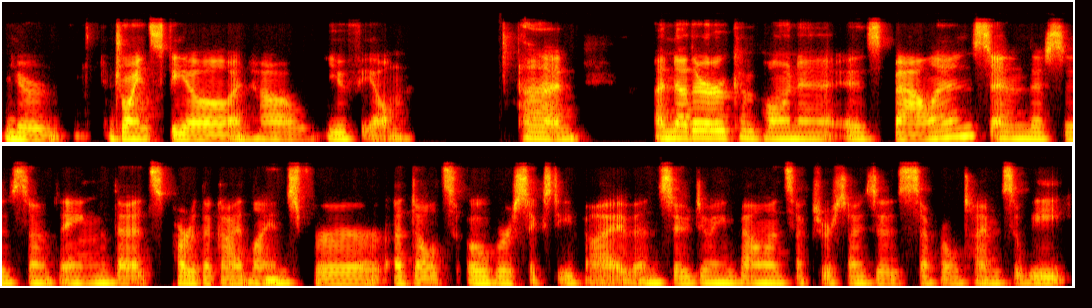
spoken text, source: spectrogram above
your joints feel and how you feel. Um, Another component is balance, and this is something that's part of the guidelines for adults over 65. And so, doing balance exercises several times a week.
